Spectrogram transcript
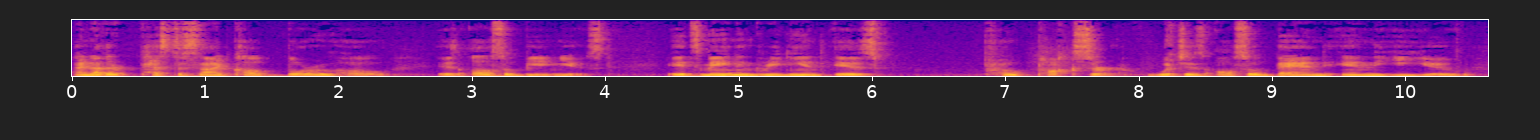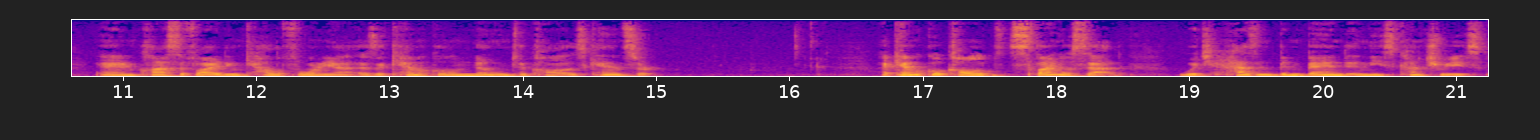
Another pesticide called boruho is also being used. Its main ingredient is Propoxur, which is also banned in the EU and classified in California as a chemical known to cause cancer. A chemical called spinosad, which hasn't been banned in these countries,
